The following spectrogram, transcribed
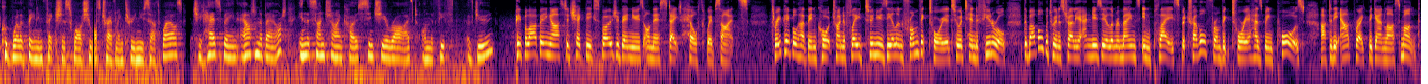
could well have been infectious while she was travelling through New South Wales. She has been out and about in the Sunshine Coast since she arrived on the 5th of June. People are being asked to check the exposure venues on their state health websites. Three people have been caught trying to flee to New Zealand from Victoria to attend a funeral. The bubble between Australia and New Zealand remains in place, but travel from Victoria has been paused after the outbreak began last month.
